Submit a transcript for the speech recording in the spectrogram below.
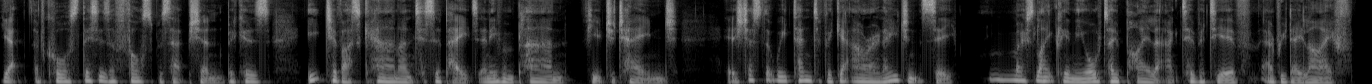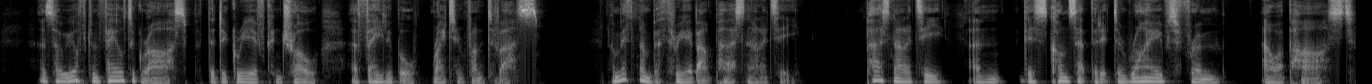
Yet, of course, this is a false perception because each of us can anticipate and even plan future change. It's just that we tend to forget our own agency, most likely in the autopilot activity of everyday life. And so we often fail to grasp the degree of control available right in front of us. Now, myth number three about personality personality and this concept that it derives from our past.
